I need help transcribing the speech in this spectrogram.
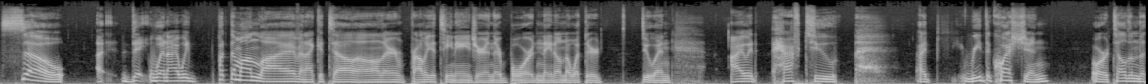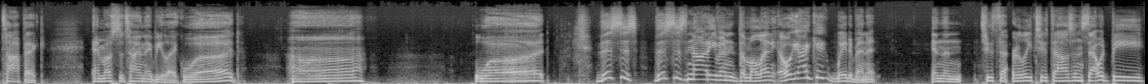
So uh, they, when I would put them on live and I could tell, oh, they're probably a teenager and they're bored and they don't know what they're doing, I would have to I'd read the question or tell them the topic. And most of the time they'd be like, What? Huh? What? This is this is not even the millennium. Oh yeah, I get. Wait a minute. In the two early two thousands, that would be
